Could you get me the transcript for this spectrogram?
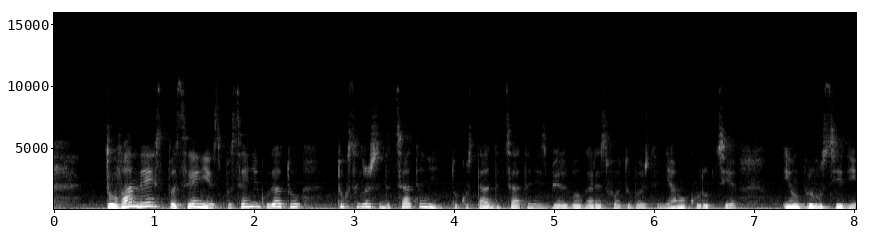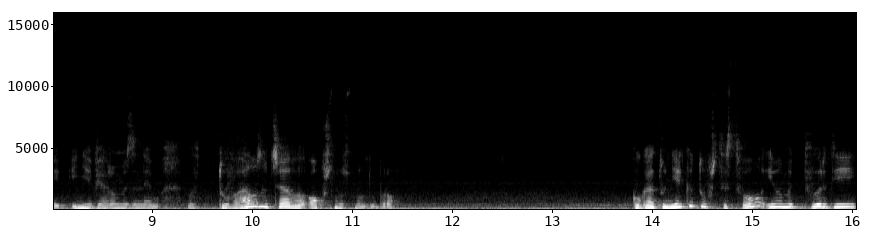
това не е спасение. Спасение, когато тук се връщат децата ни, тук остават децата ни, избират България своето бъдеще, няма корупция, има правосъдие и ние вярваме за него. Това означава общностно добро. Когато ние като общество имаме твърди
